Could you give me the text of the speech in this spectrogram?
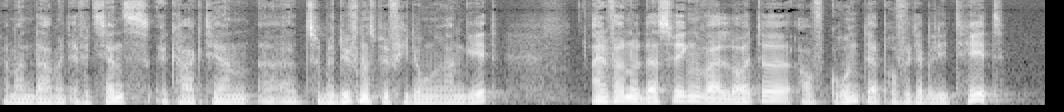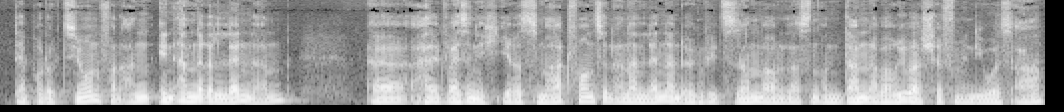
wenn man da mit Effizienzcharakteren äh, zur Bedürfnisbefriedigung rangeht. Einfach nur deswegen, weil Leute aufgrund der Profitabilität der Produktion von an, in anderen Ländern äh, halt, weiß ich nicht, ihre Smartphones in anderen Ländern irgendwie zusammenbauen lassen und dann aber rüberschiffen in die USA.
